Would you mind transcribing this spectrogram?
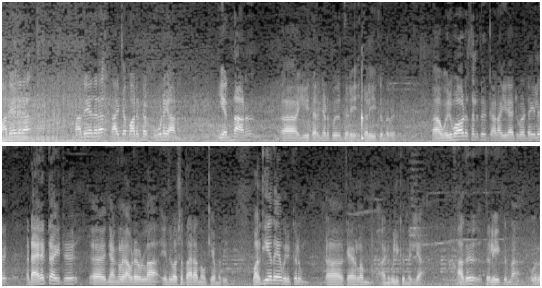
മതേതര മതേതര കാഴ്ചപ്പാടിന്റെ കൂടെയാണ് എന്നാണ് ഈ തെരഞ്ഞെടുപ്പ് തെളി തെളിയിക്കുന്നത്. ഒരുപാട് സ്ഥലത്ത് കാണാം. ഈരാറ്റുപേട്ടയിൽ ഡയറക്റ്റായിട്ട് ഞങ്ങൾ അവിടെയുള്ള എതിർവശത്താരാൻ നോക്കിയാൽ മതി. വർഗീയതയെ ഒരിക്കലും കേരളം അനുകൂലിക്കുന്നില്ല. അത് തെളിയിക്കുന്ന ഒരു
